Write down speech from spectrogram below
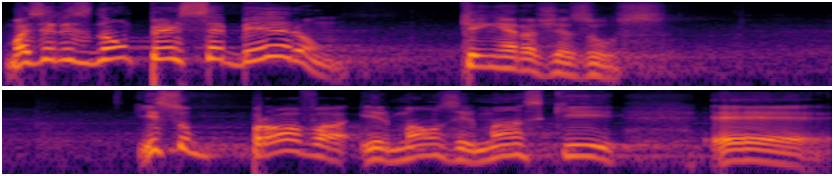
mas eles não perceberam quem era Jesus. Isso prova, irmãos e irmãs, que é,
